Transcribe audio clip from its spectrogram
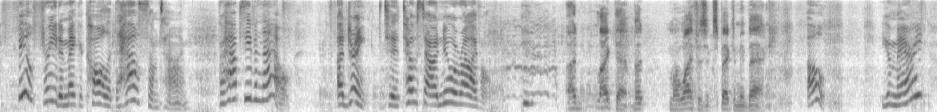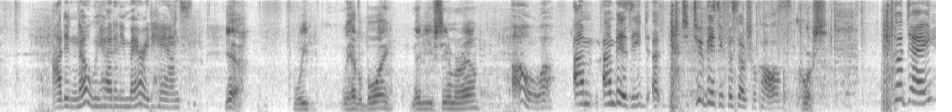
feel free to make a call at the house sometime. Perhaps even now. A drink to toast our new arrival. I'd like that, but my wife is expecting me back. Oh, you're married? I didn't know we had any married hands. Yeah. We we have a boy. Maybe you've seen him around? Oh, uh, I'm I'm busy. Uh, t- too busy for social calls. Of course. Good day,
